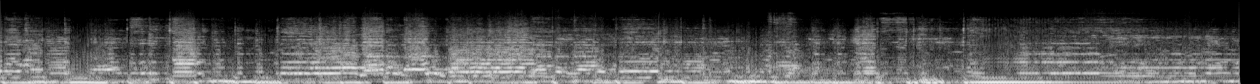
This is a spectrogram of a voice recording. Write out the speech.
Oh.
